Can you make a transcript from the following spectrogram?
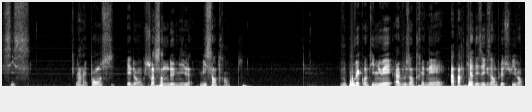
6. La réponse est donc 62 830. Vous pouvez continuer à vous entraîner à partir des exemples suivants.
